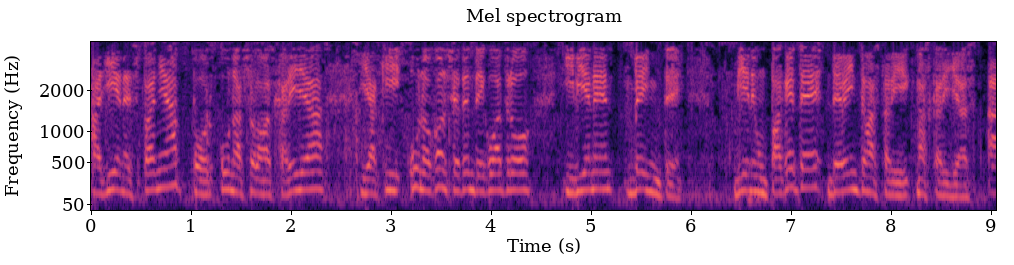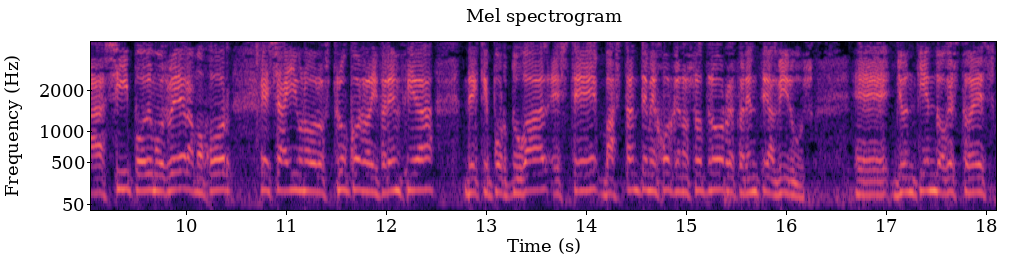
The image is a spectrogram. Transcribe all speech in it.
allí en España por una sola mascarilla y aquí 1,74 y vienen 20 viene un paquete de 20 mascarillas. Así podemos ver, a lo mejor es ahí uno de los trucos, la diferencia de que Portugal esté bastante mejor que nosotros referente al virus. Eh, yo entiendo que esto es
